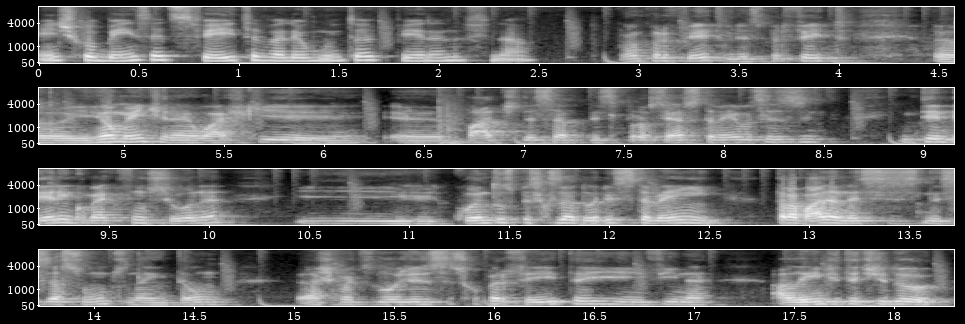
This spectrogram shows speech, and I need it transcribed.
A gente ficou bem satisfeita, valeu muito a pena no final. Não, perfeito, Vinícius, perfeito. Uh, e realmente, né, eu acho que é, parte dessa, desse processo também é vocês entenderem como é que funciona e quantos pesquisadores também trabalham nesses, nesses assuntos, né? Então, acho que a metodologia vocês ficou perfeita e, enfim, né, além de ter tido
